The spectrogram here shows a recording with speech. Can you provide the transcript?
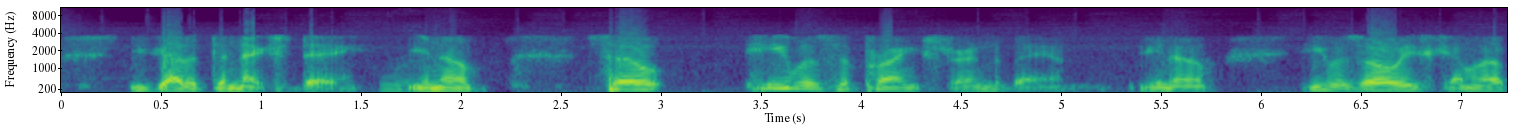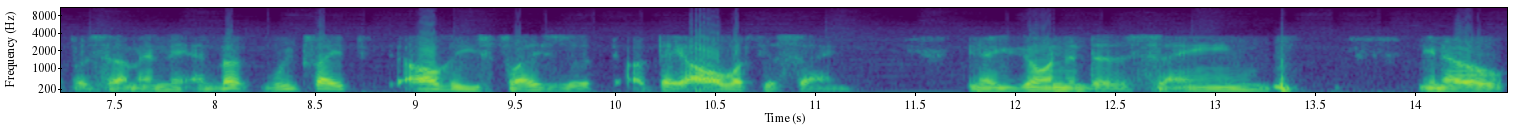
you got it the next day. Right. You know, so he was the prankster in the band. You know, he was always coming up with something. And, and look, we played all these places. They all look the same. You know, you're going into the same, you know,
